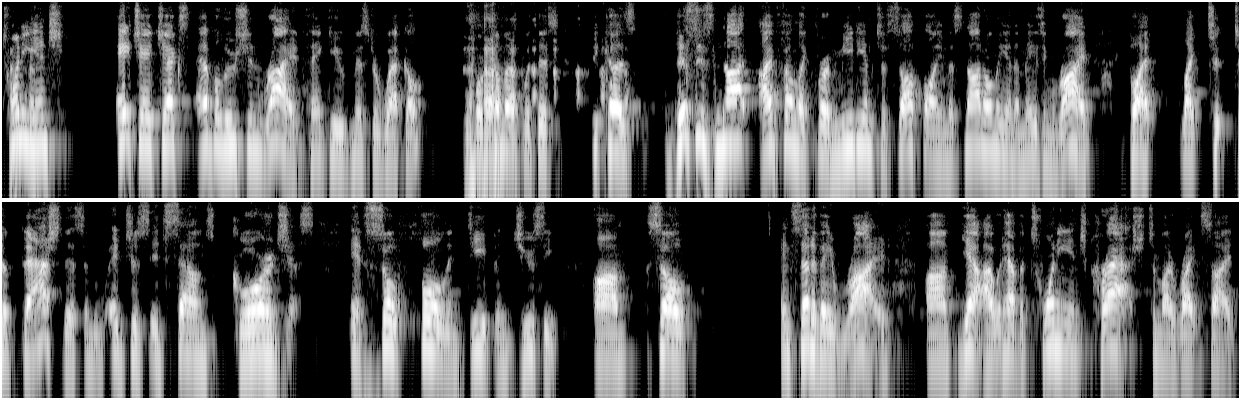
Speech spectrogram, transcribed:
20 inch HHX Evolution ride. Thank you, Mr. Weckl, for coming up with this because this is not, I felt like for a medium to soft volume, it's not only an amazing ride, but like to, to bash this and it just, it sounds gorgeous. It's so full and deep and juicy. Um, so instead of a ride, um, yeah, I would have a 20 inch crash to my right side,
